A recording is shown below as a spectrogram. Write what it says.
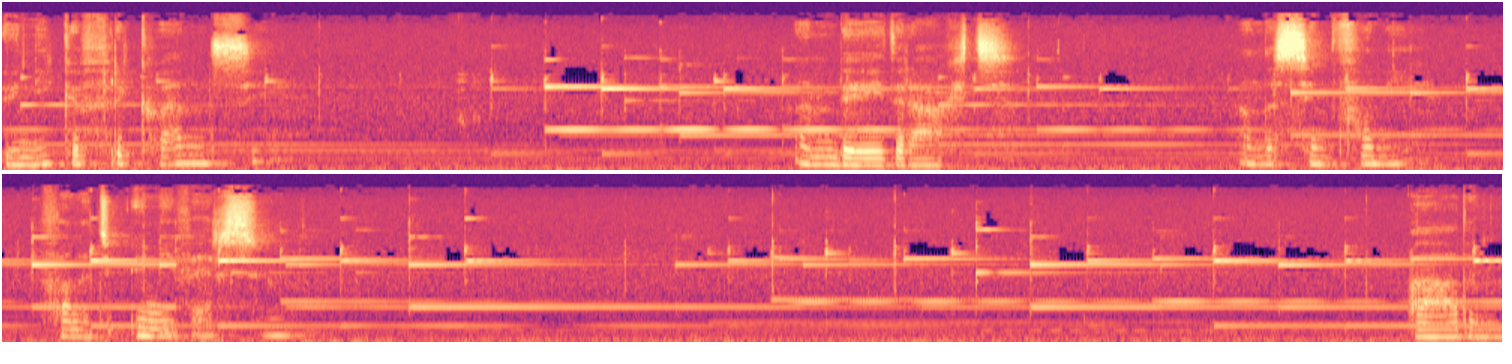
unieke frequentie en bijdraagt aan de symfonie van het universum. Adem.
